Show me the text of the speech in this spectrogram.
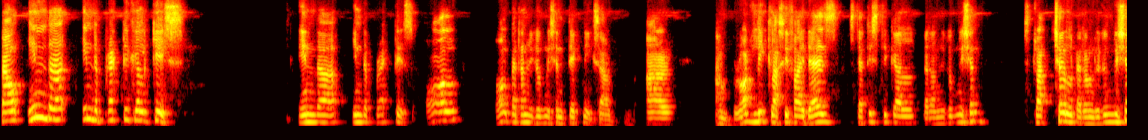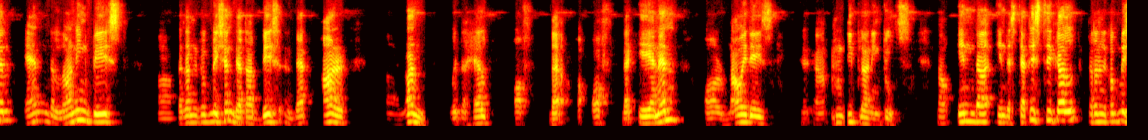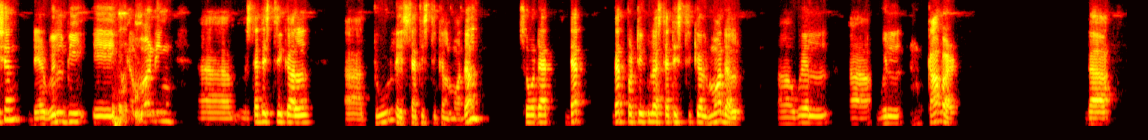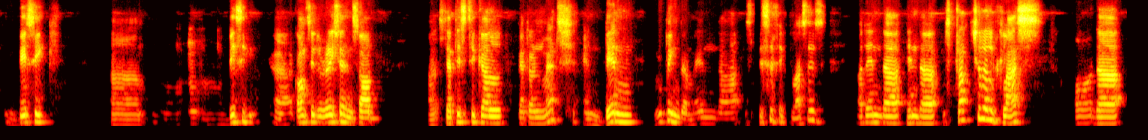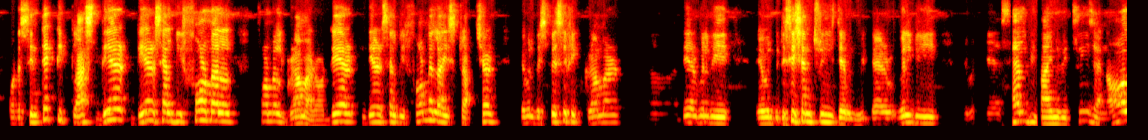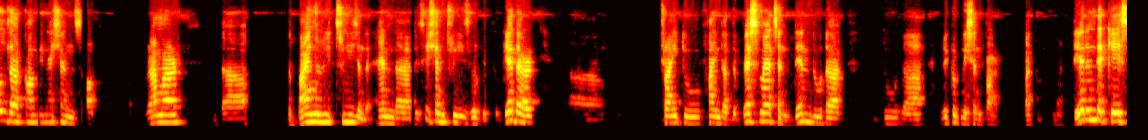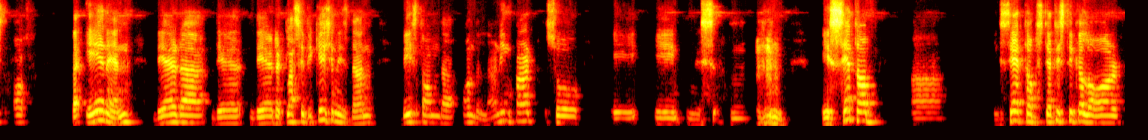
Now, in the in the practical case, in the in the practice, all all pattern recognition techniques are are broadly classified as statistical pattern recognition, structural pattern recognition, and the learning-based uh, pattern recognition that are based that are uh, run with the help of the of the ANN or nowadays uh, deep learning tools. Now, in the in the statistical pattern recognition, there will be a governing uh, statistical uh, tool, a statistical model, so that that that particular statistical model uh, will uh, will cover the basic um, basic uh, considerations of uh, statistical pattern match, and then grouping them in specific classes but in the in the structural class or the or the syntactic class, there there shall be formal formal grammar, or there there shall be formalized structure. There will be specific grammar. Uh, there will be there will be decision trees. There will be there will be there shall be binary trees, and all the combinations of, of grammar, the the binary trees and the, and the decision trees will be together try to find out the best match and then do the do the recognition part but, but there in the case of the ANN, there the there there the classification is done based on the on the learning part. So a a, a set of uh, a set of statistical or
